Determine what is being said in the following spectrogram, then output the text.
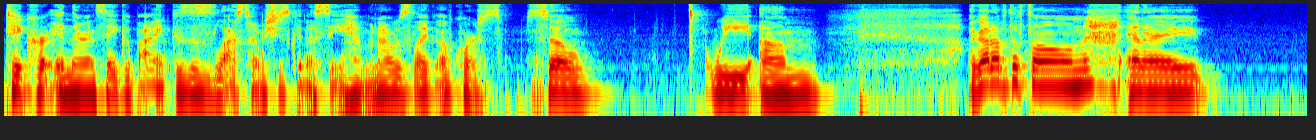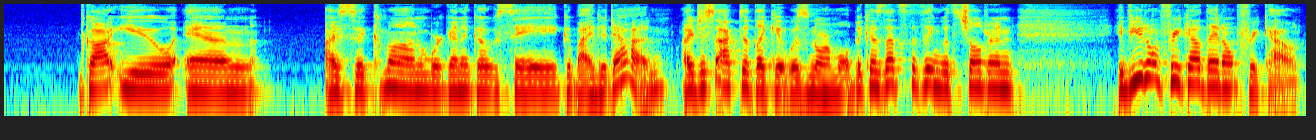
take her in there and say goodbye because this is the last time she's going to see him. And I was like, of course. So we, um, I got off the phone and I got you and I said, come on, we're going to go say goodbye to dad. I just acted like it was normal because that's the thing with children. If you don't freak out, they don't freak out.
